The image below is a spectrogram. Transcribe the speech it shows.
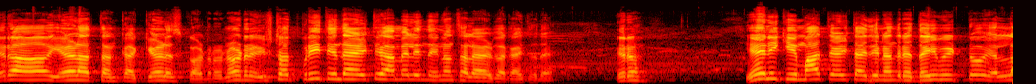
ಇರೋ ಹೇಳೋ ತನಕ ಕೇಳಿಸ್ಕೊಡ್ರು ನೋಡ್ರಿ ಇಷ್ಟೊತ್ತು ಪ್ರೀತಿಯಿಂದ ಹೇಳ್ತೀವಿ, ಆಮೇಲಿಂದ ಇನ್ನೊಂದ್ಸಲ ಹೇಳ್ಬೇಕಾಯ್ತದೆ. ಇರು. ಏನಕ್ಕೆ ಈ ಮಾತು ಹೇಳ್ತಾ ಇದ್ದೀನಿ ಅಂದರೆ ದಯವಿಟ್ಟು ಎಲ್ಲ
